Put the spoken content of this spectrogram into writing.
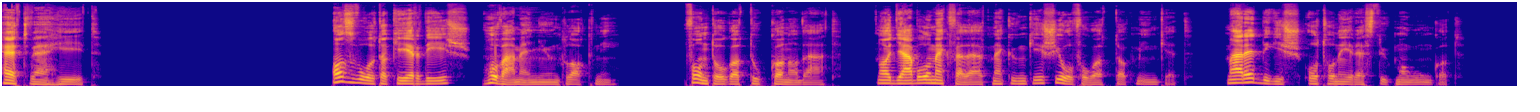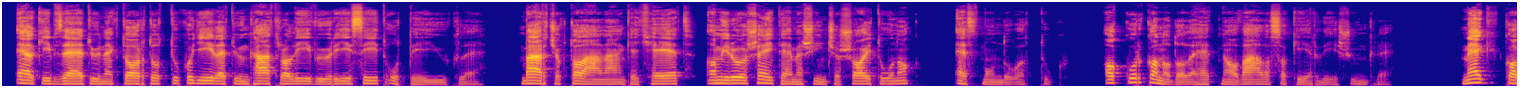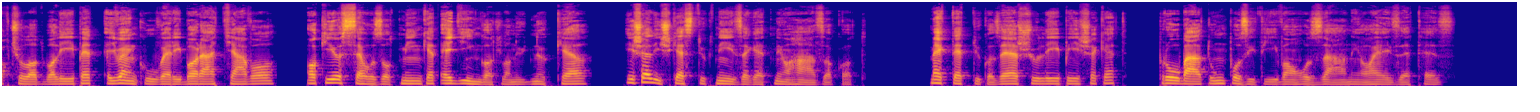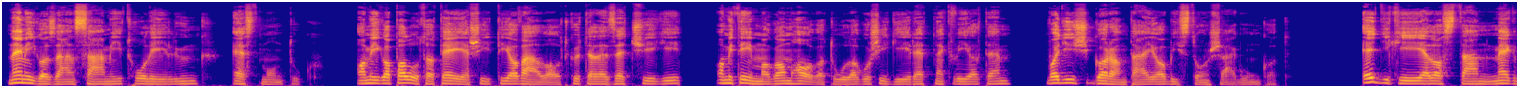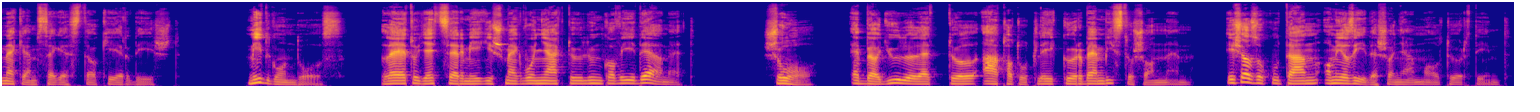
77. Az volt a kérdés, hová menjünk lakni. Fontolgattuk Kanadát. Nagyjából megfelelt nekünk, és jól fogadtak minket. Már eddig is otthon éreztük magunkat. Elképzelhetőnek tartottuk, hogy életünk hátra lévő részét ott éljük le. Bár csak találnánk egy helyet, amiről sejtelme sincs a sajtónak, ezt mondogattuk. Akkor Kanada lehetne a válasz a kérdésünkre. Meg kapcsolatba lépett egy Vancouveri barátjával, aki összehozott minket egy ingatlan ügynökkel, és el is kezdtük nézegetni a házakat. Megtettük az első lépéseket, próbáltunk pozitívan hozzáállni a helyzethez. Nem igazán számít, hol élünk, ezt mondtuk. Amíg a palota teljesíti a vállalt kötelezettségét, amit én magam hallgatólagos ígéretnek véltem, vagyis garantálja a biztonságunkat. Egyik éjjel aztán meg nekem szegezte a kérdést. Mit gondolsz? Lehet, hogy egyszer mégis megvonják tőlünk a védelmet? Soha. Ebbe a gyűlölettől áthatott légkörben biztosan nem. És azok után, ami az édesanyámmal történt.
